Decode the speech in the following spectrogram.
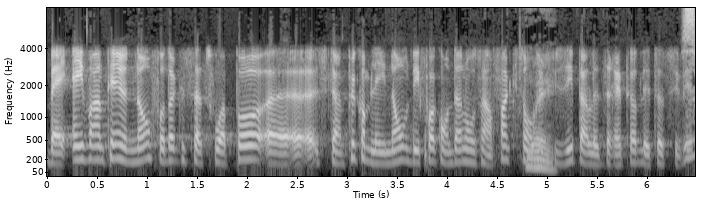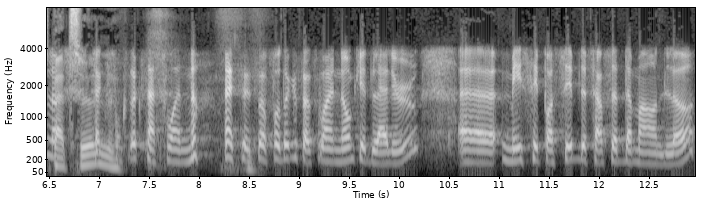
Ben inventer un nom, il faudra que ça soit pas. Euh, c'est un peu comme les noms des fois qu'on donne aux enfants qui sont refusés par le directeur de l'État civil. Spatule. Il faudra que ça soit un nom. c'est ça. Faudra que ça soit un nom qui ait de l'allure. Euh, mais c'est possible de faire cette demande-là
